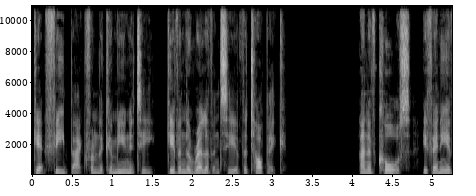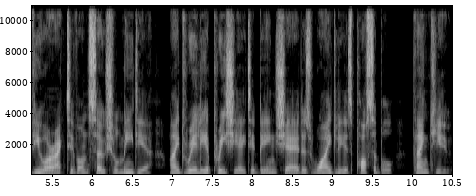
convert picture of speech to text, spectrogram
get feedback from the community, given the relevancy of the topic. And of course, if any of you are active on social media, I'd really appreciate it being shared as widely as possible, thank you.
